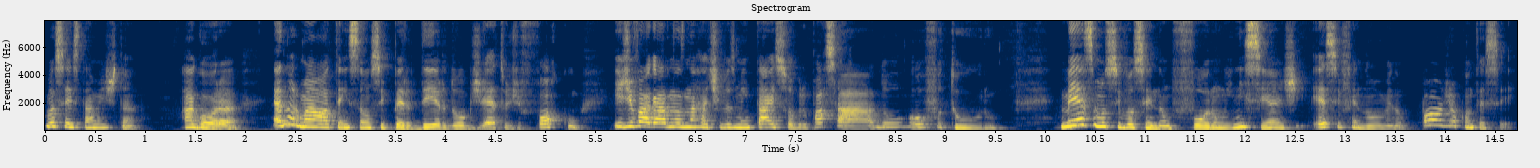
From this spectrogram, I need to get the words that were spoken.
você está meditando. Agora, é normal a atenção se perder do objeto de foco e devagar nas narrativas mentais sobre o passado ou futuro, mesmo se você não for um iniciante, esse fenômeno pode acontecer.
